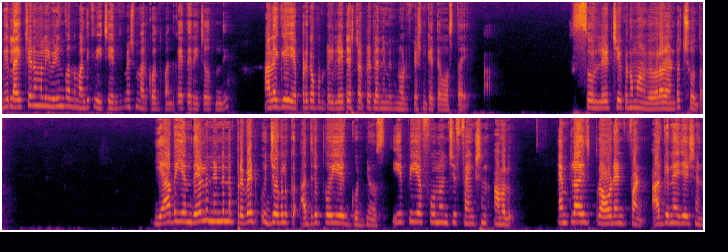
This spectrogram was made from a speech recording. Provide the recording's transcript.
మీరు లైక్ చేయడం వల్ల ఈ వీడియో కొంతమందికి రీచ్ అయ్యే ఇన్ఫర్మేషన్ మరి కొంతమందికి అయితే రీచ్ అవుతుంది. అలాగే ఎప్పటికప్పుడు లేటెస్ట్ అప్డేట్లు అన్నీ మీకు నోటిఫికేషన్కి అయితే వస్తాయి. సో లేట్ చేయకుండా మన వివరాలు ఏంటో చూద్దాం. యాభై ఎనిమిదేళ్ళు నిండిన ప్రైవేట్ ఉద్యోగులకు అదిరిపోయే గుడ్ న్యూస్. ఈపీఎఫ్ఓ నుంచి పెన్షన్ అమలు. Employees provident fund organisation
